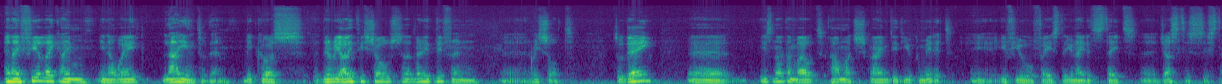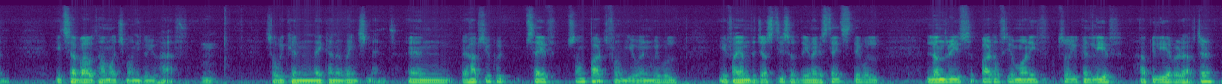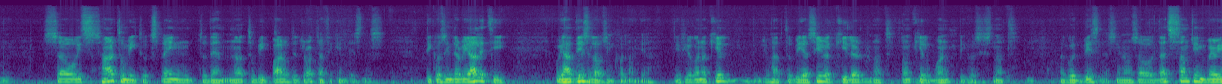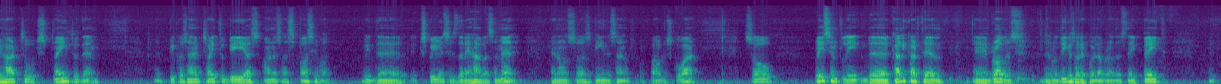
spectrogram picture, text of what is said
And I feel like I'm, in a way, lying to them because the reality shows a very different uh, result. Today uh, is not about how much crime did you commit it uh, if you face the United States uh, justice system. It's about how much money do you have Mm. so we can make an arrangement. And perhaps you could save some part from you, and we will, if I am the justice of the United States, they will laundry s- part of your money so you can live happily ever after. Mm. So it's hard to me to explain to them not to be part of the drug trafficking business. Because in the reality, we have these laws in Colombia. if you're gonna kill, you have to be a serial killer. Not don't kill one because it's not a good business, you know. So that's something very hard to explain to them, because I try to be as honest as possible with the experiences that I have as a man, and also as being the son of, of Pablo Escobar. So recently, the Cali Cartel uh, brothers, the Rodriguez Orejuela brothers, they paid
